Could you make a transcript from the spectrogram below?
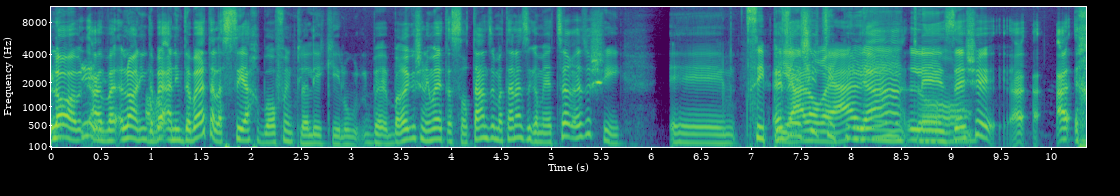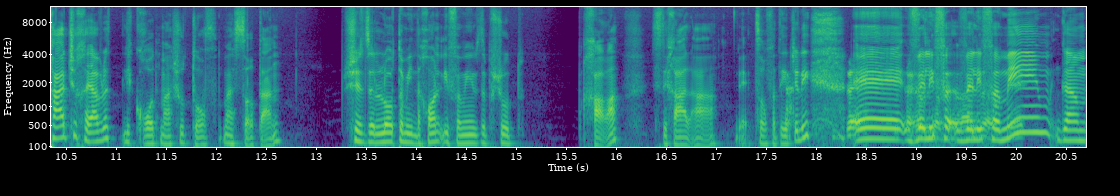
לא, אבל, לא, אני, מדבר, אני מדברת על השיח באופן כללי, כאילו, ברגע שאני אומרת, הסרטן זה מתנה, זה גם מייצר איזושהי... אה, ציפייה לא ריאלית. ציפייה לזה ש... אחד שחייב לקרות משהו טוב מהסרטן, שזה לא תמיד נכון, לפעמים זה פשוט חרא, סליחה על הצרפתית שלי, ולפעמים גם,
